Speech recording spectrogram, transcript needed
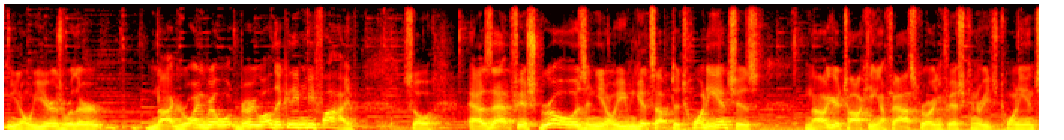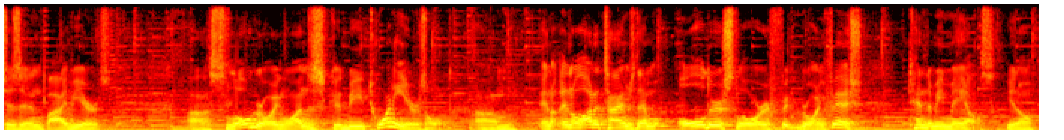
you know, years where they're not growing very well, they could even be five. So as that fish grows and you know even gets up to 20 inches, now you're talking a fast-growing fish can reach 20 inches in five years. Uh, slow growing ones could be 20 years old. Um, and, and, a lot of times them older, slower growing fish tend to be males. You know,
